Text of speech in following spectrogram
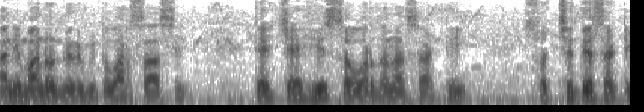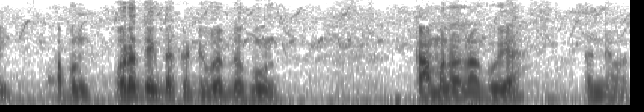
आणि मानवनिर्मित वारसा असेल त्याच्याही संवर्धनासाठी स्वच्छतेसाठी आपण परत एकदा कटिबद्ध होऊन कामाला लागूया. धन्यवाद.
